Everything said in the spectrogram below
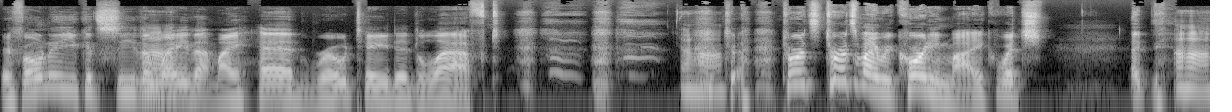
if only you could see the Uh-huh. way that my head rotated left. Uh-huh. t- towards towards my recording mic, which I, Uh-huh.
